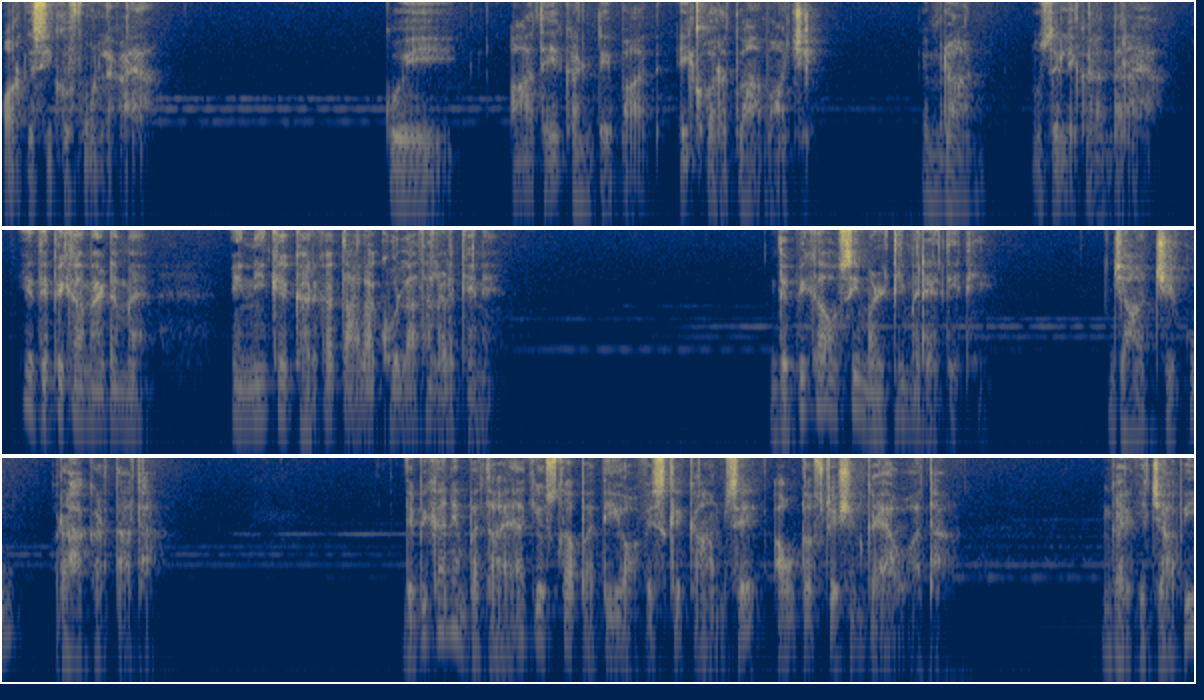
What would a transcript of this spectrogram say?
और किसी को फ़ोन लगाया। कोई आधे घंटे बाद एक औरत वहाँ पहुँची। इमरान उसे लेकर अंदर आया। ये दीपिका मैडम है। इन्हीं के घर का ताला खोला था लड़के ने। दीपिका उसी मल्टी में रहती थी, जहाँ चीकू रहा करता था। दीपिका ने बताया कि उसका पति ऑफ़िस के काम से आउट ऑफ़ स्टेशन गया हुआ था। घर की चाबी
